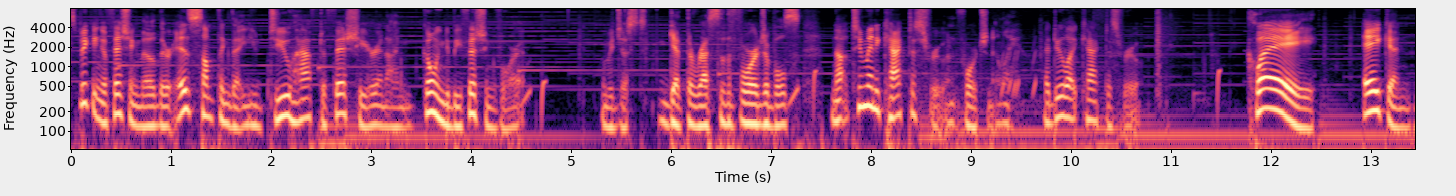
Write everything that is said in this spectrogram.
Speaking of fishing, though, there is something that you do have to fish here, and I'm going to be fishing for it. Let me just get the rest of the forageables. Not too many cactus fruit, unfortunately. I do like cactus fruit. Clay! Aiken.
